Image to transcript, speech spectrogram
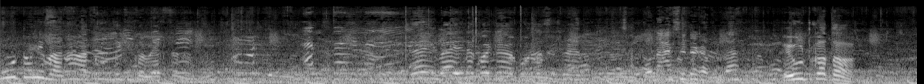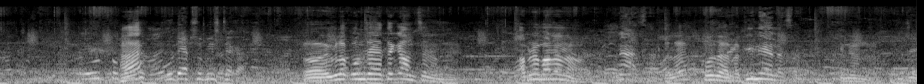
মুটো নিবা না তুমি দেখি করবে একটা না। এই ভাই এটা কয় টাকা? কোন আশি টাকা না এই উঠ কত? হ্যাঁ? উট একশো বিশ টাকা। ও, এগুলো কোন জায়গা থেকে আনছেন আপনি? আপনার বানানো না? স্যার। তাহলে কোন জায়গা কিনে আনা স্যার। কিনে আনা। জি।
